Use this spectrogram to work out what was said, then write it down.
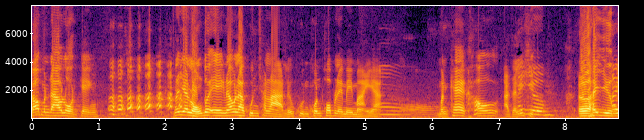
จ็อบมันดาวน์โหลดเก่งนั่นอย่าหลงตัวเองนะเวลาคุณฉลาดหรือคุณค้นพบอะไรใหม่ๆอะเออมันแค่เขาอาจจะลิให้ขิตยืมเออให้ยืมให้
